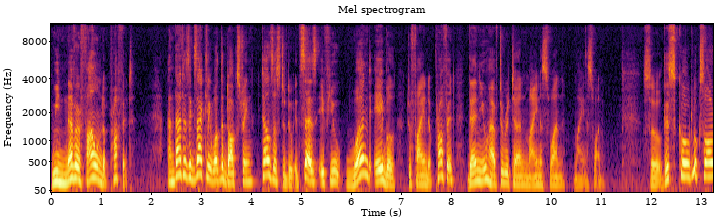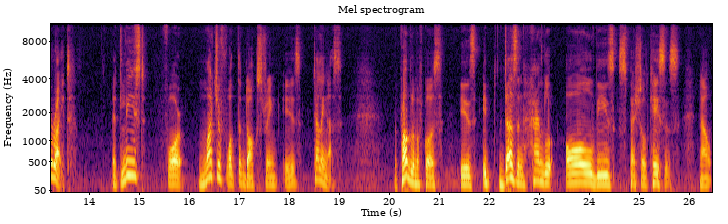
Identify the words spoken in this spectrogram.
we never found a profit. And that is exactly what the docstring tells us to do. It says if you weren't able to find a profit, then you have to return minus 1 minus 1. So this code looks all right, at least for much of what the docstring is telling us. The problem, of course, is it doesn't handle all these special cases. Now,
